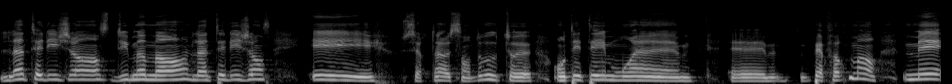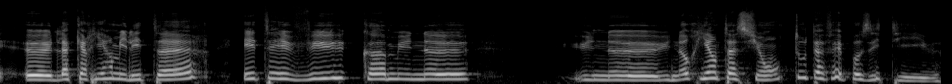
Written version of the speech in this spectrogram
l'intelligence du moment, l'intelligence, et certains sans doute euh, ont été moins euh, performants, mais la carrière militaire était vue comme une une, orientation tout à fait positive.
